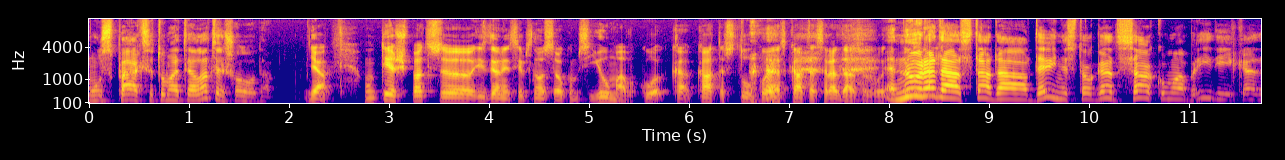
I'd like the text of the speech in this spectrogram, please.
mūsu spēks ir tomēr tajā latviešu valodā. Jā, un tieši pats uh, izdevniecības nosaukums Jumava, ko, kā, kā tas tulkojās, kā tas radās? Varbūt, nu, radās tādā 90. gadu sākumā brīdī, kad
